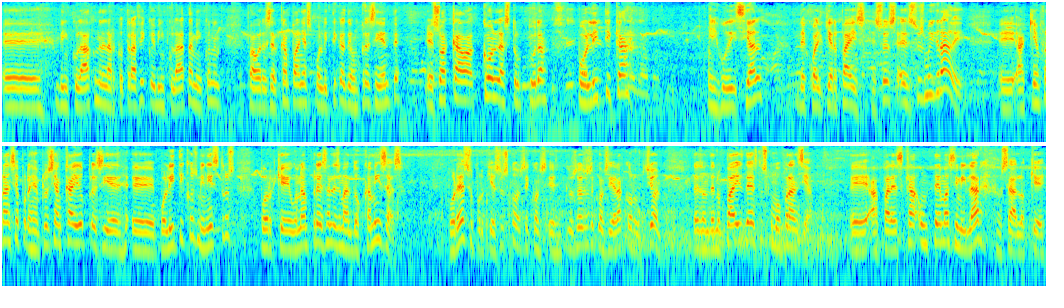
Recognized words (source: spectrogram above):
eh, vinculada con el narcotráfico y vinculada también con favorecer campañas políticas de un presidente, eso acaba con la estructura política y judicial de cualquier país. Eso es, eso es muy grave. Eh, aquí en Francia, por ejemplo, se han caído políticos, ministros, porque una empresa les mandó camisas por eso, porque eso es, incluso eso se considera corrupción. Desde donde en un país de estos como Francia eh, aparezca un tema similar, o sea, lo que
